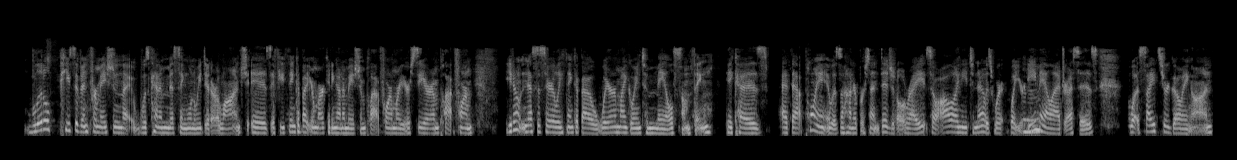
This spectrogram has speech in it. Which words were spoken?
Little piece of information that was kind of missing when we did our launch is if you think about your marketing automation platform or your CRM platform, you don't necessarily think about where am I going to mail something because at that point it was 100% digital, right? So all I need to know is where, what your mm-hmm. email address is, what sites you're going on.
